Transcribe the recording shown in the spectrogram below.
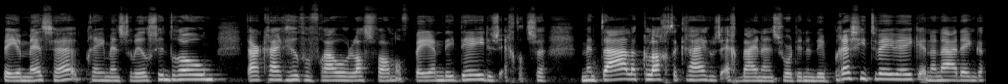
PMS, hè, het premenstrueel syndroom. Daar krijgen heel veel vrouwen last van. Of PMDD, dus echt dat ze mentale klachten krijgen. Dus echt bijna een soort in een depressie twee weken. En daarna denken,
